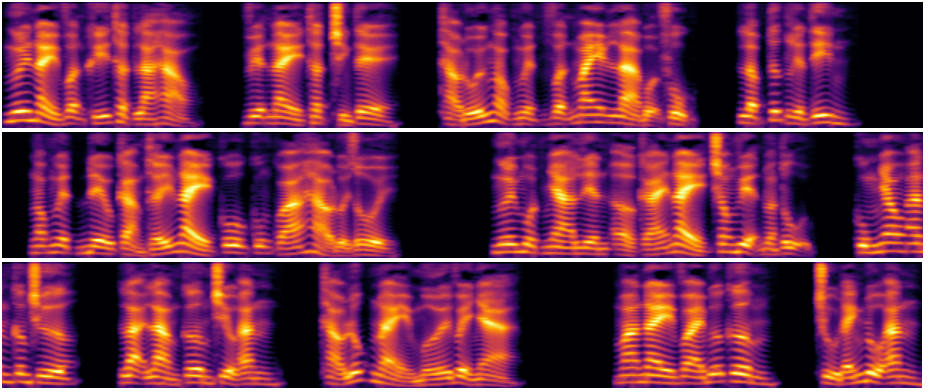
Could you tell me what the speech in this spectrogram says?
Ngươi này vận khí thật là hảo, viện này thật chỉnh tề, thảo đối Ngọc Nguyệt vận may là bội phục, lập tức liền tin. Ngọc Nguyệt đều cảm thấy này cô cũng quá hảo đổi rồi. Ngươi một nhà liền ở cái này trong viện đoàn tụ, cùng nhau ăn cơm trưa, lại làm cơm chiều ăn, thảo lúc này mới về nhà. Mà này vài bữa cơm, chủ đánh đồ ăn,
